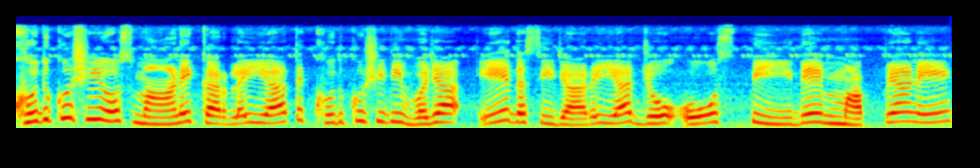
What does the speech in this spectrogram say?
ਖੁਦਕੁਸ਼ੀ ਉਸ ਮਾਂ ਨੇ ਕਰ ਲਈ ਆ ਤੇ ਖੁਦਕੁਸ਼ੀ ਦੀ ਵਜ੍ਹਾ ਇਹ ਦੱਸੀ ਜਾ ਰਹੀ ਆ, ਜੋ ਉਸ ਧੀ ਦੇ ਮਾਪਿਆਂ ਨੇ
